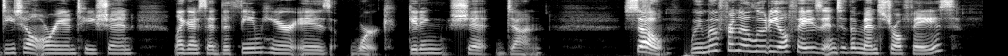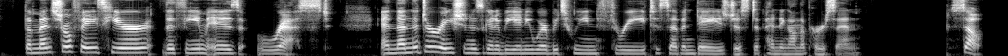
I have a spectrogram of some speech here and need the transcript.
detail orientation. Like I said, the theme here is work, getting shit done. So we move from the luteal phase into the menstrual phase. The menstrual phase here, the theme is rest. And then the duration is going to be anywhere between three to seven days, just depending on the person. So,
